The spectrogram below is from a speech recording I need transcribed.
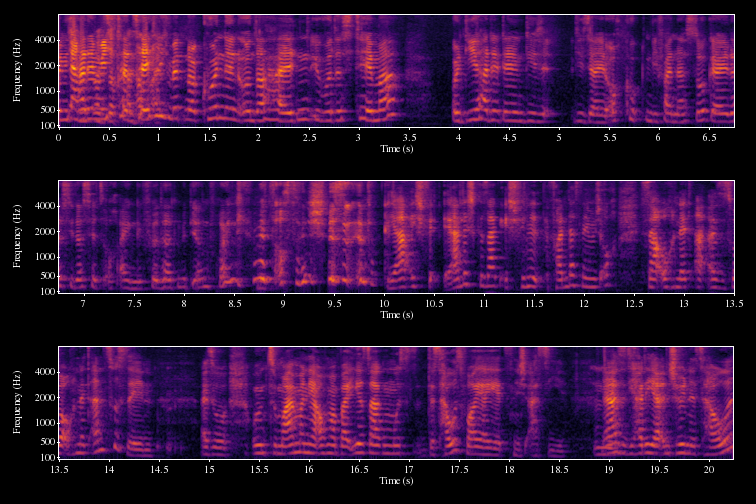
Und ich Dann hatte mich tatsächlich mit einer Kundin unterhalten über das Thema. Und die hatte den, die, die Serie auch guckt und die fand das so geil, dass sie das jetzt auch eingeführt hat mit ihren Freunden. Die haben jetzt auch so eine Schüssel in der Ja, ich ehrlich gesagt, ich finde, fand das nämlich auch, sah auch nett, also es war auch nett anzusehen. Also, und zumal man ja auch mal bei ihr sagen muss, das Haus war ja jetzt nicht assi. Ja, also die hatte ja ein schönes Haus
